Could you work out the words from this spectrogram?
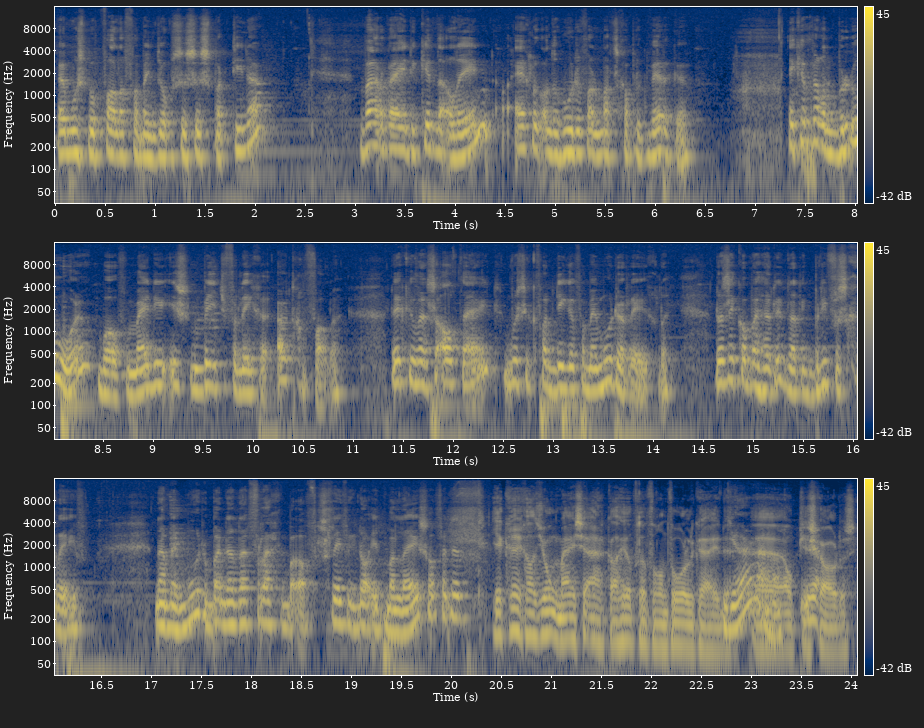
eh, moest bevallen van mijn jongste zus Martina. Waren wij de kinderen alleen, eigenlijk onder hoede van maatschappelijk werken. Ik heb wel een broer boven mij, die is een beetje verlegen uitgevallen. Dus ik was altijd, moest ik van dingen van mijn moeder regelen. Dus ik kan me herinneren dat ik brieven schreef naar mijn moeder. Maar dan vraag ik me af, schreef ik nou in het Maleis of in het... Je kreeg als jong meisje eigenlijk al heel veel verantwoordelijkheden Ja, eh, op je ja. schouders.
